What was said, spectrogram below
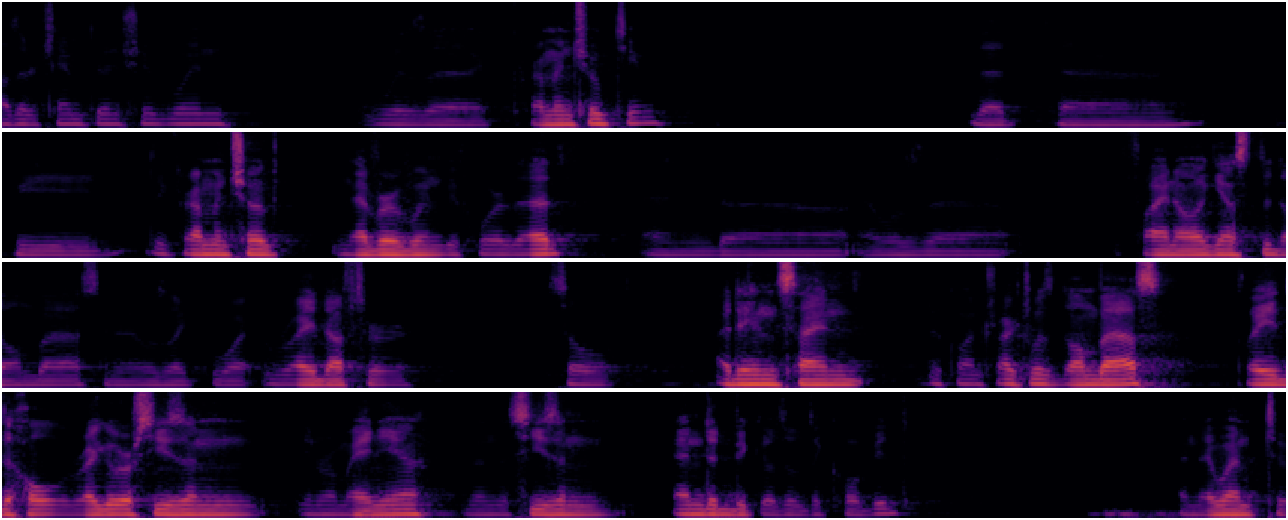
other championship win with a Kremenchuk team. That uh, we the Kremenchuk never win before that, and uh, it was the final against the Donbass, and it was like right after so I didn't sign the contract with Donbass. Played the whole regular season in Romania. Then the season ended because of the COVID, and I went to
